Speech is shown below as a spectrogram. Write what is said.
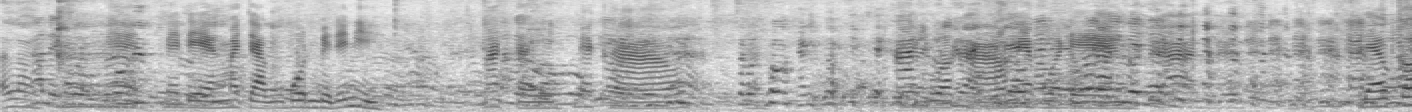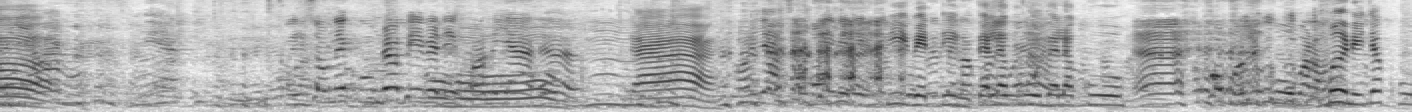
อร่อยแม่แม่แดงมาจากอุบลไปได้นี่มาไก่แม่ขาวแม่บัวขาวแม่บัวแดง แล้วก็ไปส่งในกลุ่มเด้อพี่เวโอ้ดดิ้งโหขออนุญาตเด้อจ้าขออนุญาตส่งพี่เวดดิ้งพี่เวดดิ้งแต่ละครูแต่ละครูเออครบเหมือนสุครู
